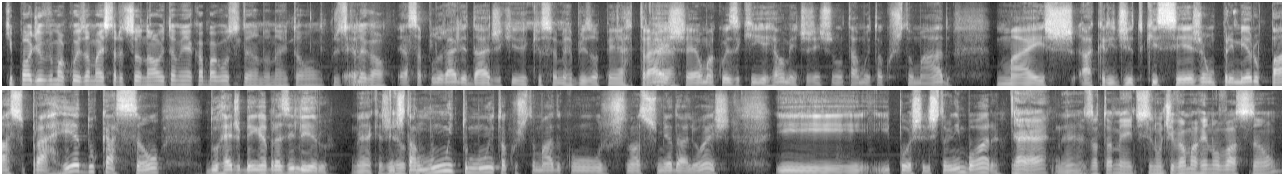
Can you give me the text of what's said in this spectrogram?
que pode ouvir uma coisa mais tradicional e também acabar gostando, né? Então, por isso é, que é legal. Essa pluralidade que, que o Summer Breeze Open Air traz é, é uma coisa que realmente a gente não está muito acostumado, mas acredito que seja um primeiro passo para a reeducação do headbanger brasileiro. Né, que a gente está muito, muito acostumado com os nossos medalhões e, e poxa, eles estão indo embora. É, né? exatamente. Se não tiver uma renovação.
